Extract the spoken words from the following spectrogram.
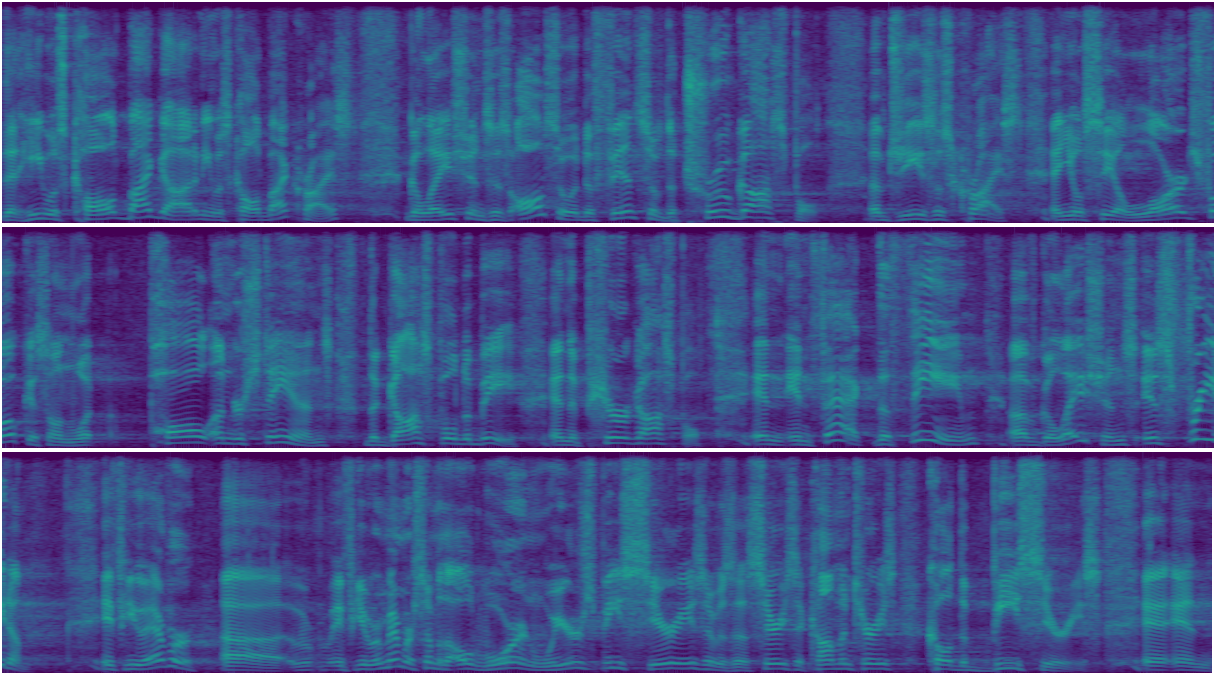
that he was called by God and he was called by Christ. Galatians is also a defense of the true gospel of Jesus Christ. And you'll see a large focus on what Paul understands the gospel to be and the pure gospel. And in fact, the theme of Galatians is freedom. If you ever, uh, if you remember some of the old Warren Wiersbe series, there was a series of commentaries called the B series. And, and,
